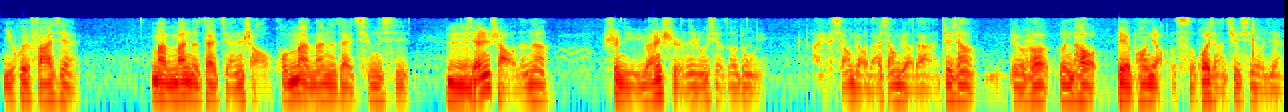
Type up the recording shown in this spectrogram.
你会发现，慢慢的在减少或慢慢的在清晰。嗯，减少的呢，是你原始的那种写作动力。哎呀，想表达想表达，就像比如说文涛憋泡尿，死活想去洗手间，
